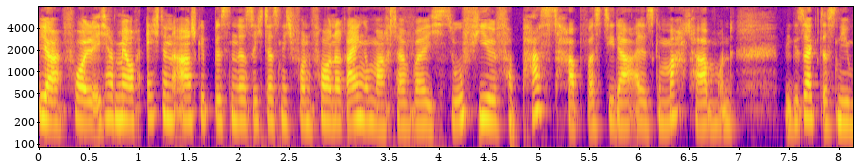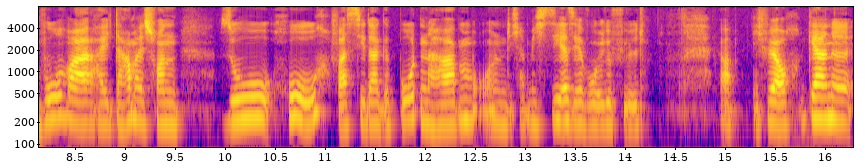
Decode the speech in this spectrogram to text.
Ja, voll. Ich habe mir auch echt in den Arsch gebissen, dass ich das nicht von vornherein gemacht habe, weil ich so viel verpasst habe, was die da alles gemacht haben. Und wie gesagt, das Niveau war halt damals schon so hoch, was sie da geboten haben. Und ich habe mich sehr, sehr wohl gefühlt. Ja, ich wäre auch gerne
